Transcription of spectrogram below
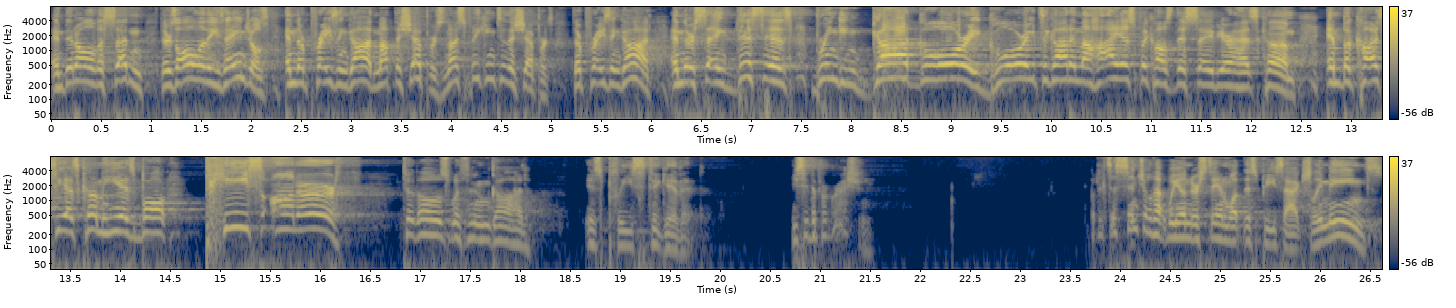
And then all of a sudden, there's all of these angels and they're praising God, not the shepherds, not speaking to the shepherds. They're praising God. And they're saying, This is bringing God glory, glory to God in the highest because this Savior has come. And because he has come, he has brought peace on earth to those with whom God is pleased to give it. You see the progression. But it's essential that we understand what this peace actually means.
